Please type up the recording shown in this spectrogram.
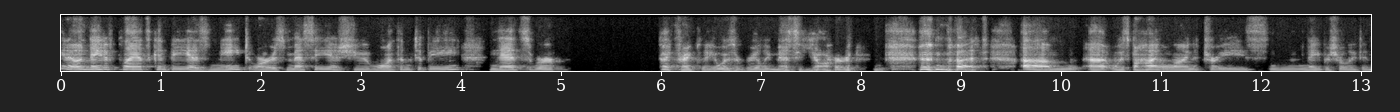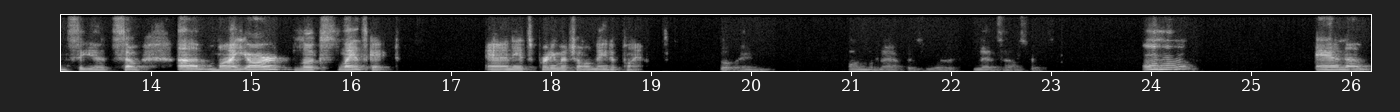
you know, native plants can be as neat or as messy as you want them to be. Ned's were quite frankly, it was a really messy yard, but um, uh, it was behind a line of trees. Neighbors really didn't see it. So um, my yard looks landscaped and it's pretty much all native plants. So and on the map is where Ned's house is. Mm-hmm. And um,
